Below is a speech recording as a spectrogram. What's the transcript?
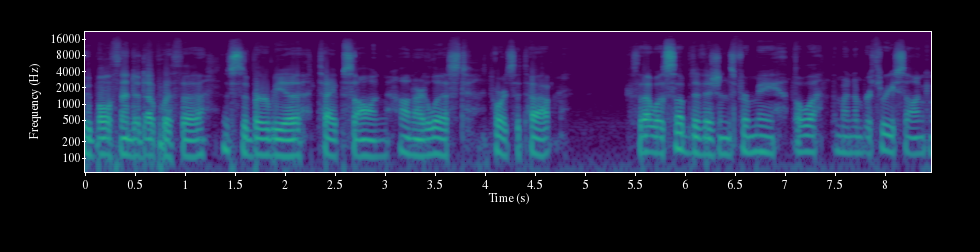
We both ended up with a suburbia type song on our list towards the top. So that was subdivisions for me, the my number three song.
